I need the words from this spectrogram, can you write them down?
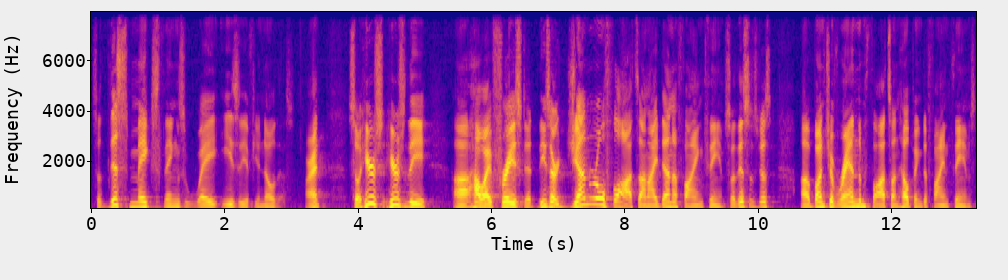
So this makes things way easy if you know this. All right? So here's, here's the, uh, how I phrased it. These are general thoughts on identifying themes. So this is just a bunch of random thoughts on helping define themes.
